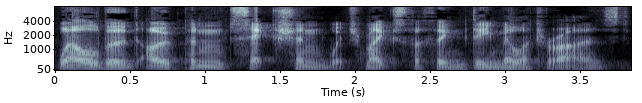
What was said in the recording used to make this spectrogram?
welded open section, which makes the thing demilitarized.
